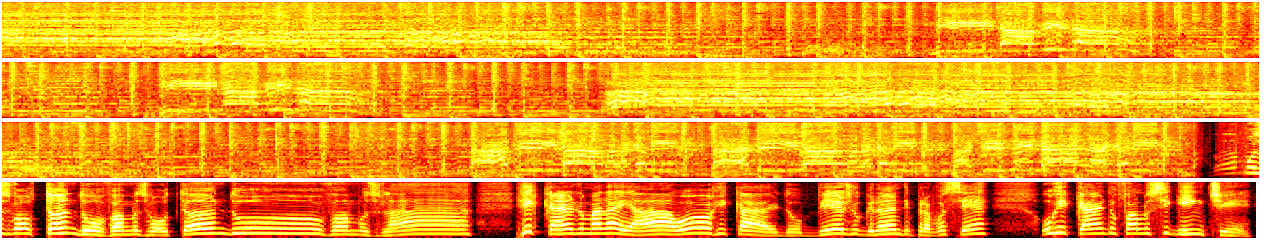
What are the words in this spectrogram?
vamos voltando, vamos lá. Ricardo Maraiá, ô Ricardo, beijo grande para você. O Ricardo fala o seguinte:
